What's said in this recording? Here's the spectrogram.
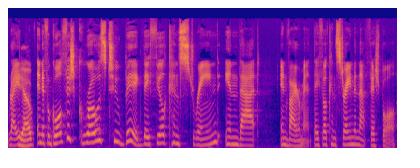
right? Yep. and if a goldfish grows too big they feel constrained in that environment. They feel constrained in that fishbowl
